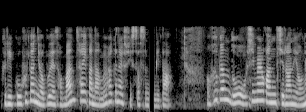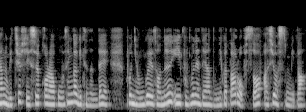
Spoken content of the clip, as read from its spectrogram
그리고 흡연 여부에서만 차이가 남을 확인할 수 있었습니다. 어, 흡연도 심혈관 질환에 영향을 미칠 수 있을 거라고 생각이 드는데 본 연구에서는 이 부분에 대한 논의가 따로 없어 아쉬웠습니다.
